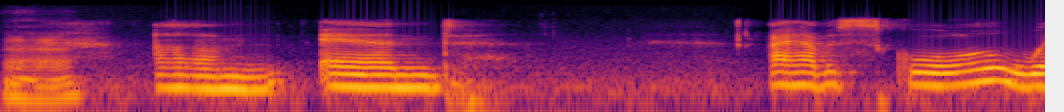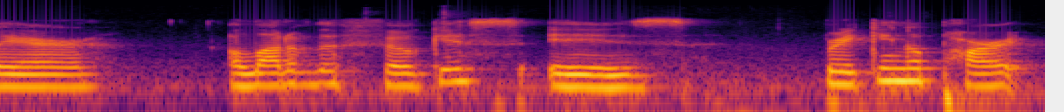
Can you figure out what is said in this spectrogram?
Uh-huh. Um, and I have a school where a lot of the focus is breaking apart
